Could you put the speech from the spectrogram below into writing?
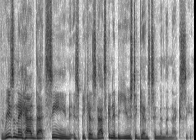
the reason they had that scene is because that's going to be used against him in the next scene.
